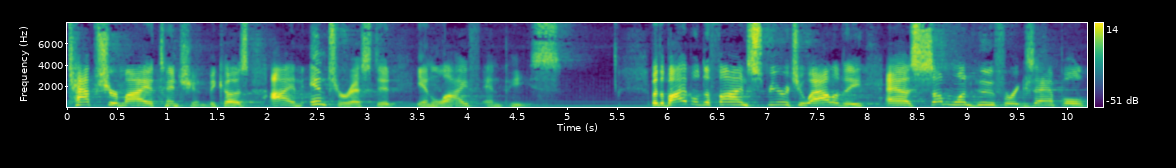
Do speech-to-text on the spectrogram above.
capture my attention because I am interested in life and peace. But the Bible defines spirituality as someone who, for example,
